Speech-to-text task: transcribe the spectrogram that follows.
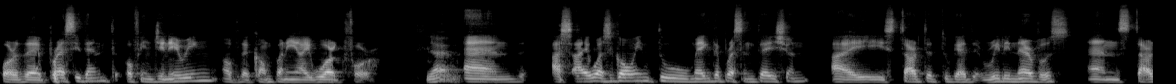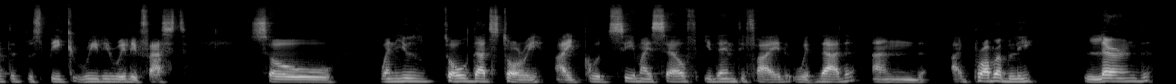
for the president of engineering of the company I work for. Yeah. And as I was going to make the presentation, I started to get really nervous and started to speak really, really fast. So when you told that story, I could see myself identified with that. And I probably learned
